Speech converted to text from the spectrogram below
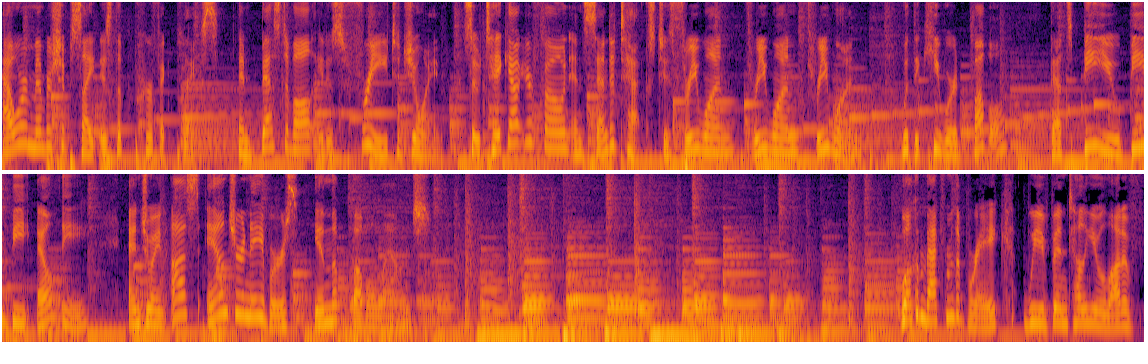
our membership site is the perfect place. And best of all, it is free to join. So take out your phone and send a text to 313131 with the keyword bubble. That's B U B B L E and join us and your neighbors in the Bubble Lounge. Welcome back from the break. We've been telling you a lot of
